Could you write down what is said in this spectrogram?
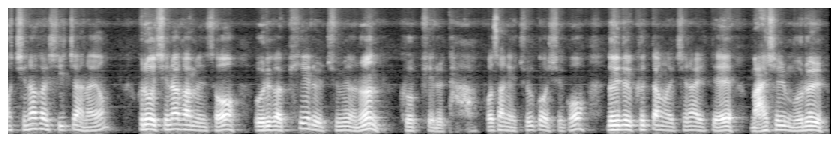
어, 지나갈 수 있지 않아요? 그리고 지나가면서 우리가 피해를 주면은 그 피해를 다 보상해 줄 것이고 너희들 그 땅을 지날 때 마실 물을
